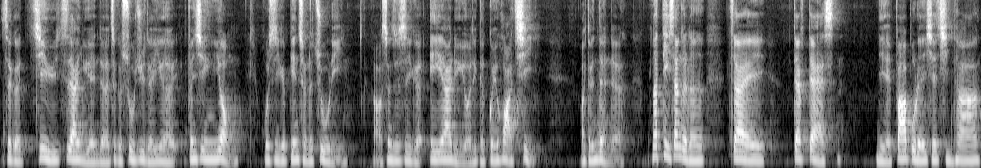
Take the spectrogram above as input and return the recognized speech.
这个基于自然语言的这个数据的一个分析应用，或是一个编程的助理啊，甚至是一个 AI 旅游的一个规划器啊等等的。那第三个呢，在 DevDesk 也发布了一些其他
